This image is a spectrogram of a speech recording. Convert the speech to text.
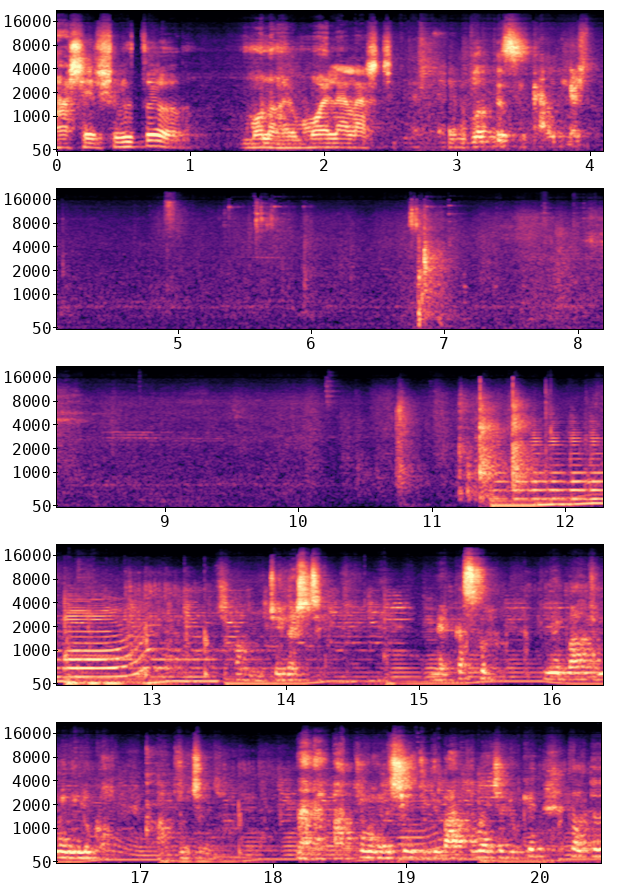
মাসের শুরু তো। মনে হয় ময়লা আসছে। বলতেছি, কালকে তুমি বাথরুমে না না যদি ঢুকে, তাহলে তো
